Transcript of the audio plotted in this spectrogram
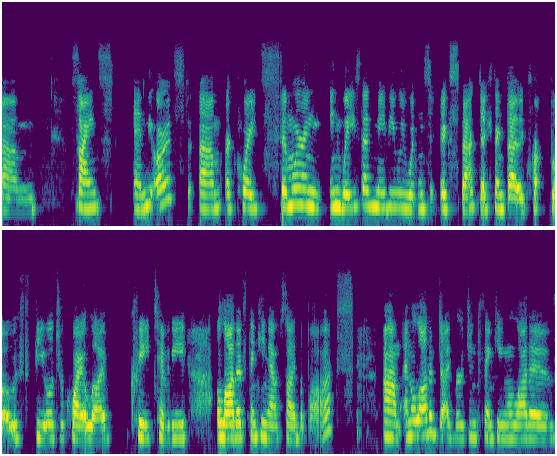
um, science and the arts um, are quite similar in, in ways that maybe we wouldn't expect. I think that both fields require a lot of creativity, a lot of thinking outside the box, um, and a lot of divergent thinking, a lot of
